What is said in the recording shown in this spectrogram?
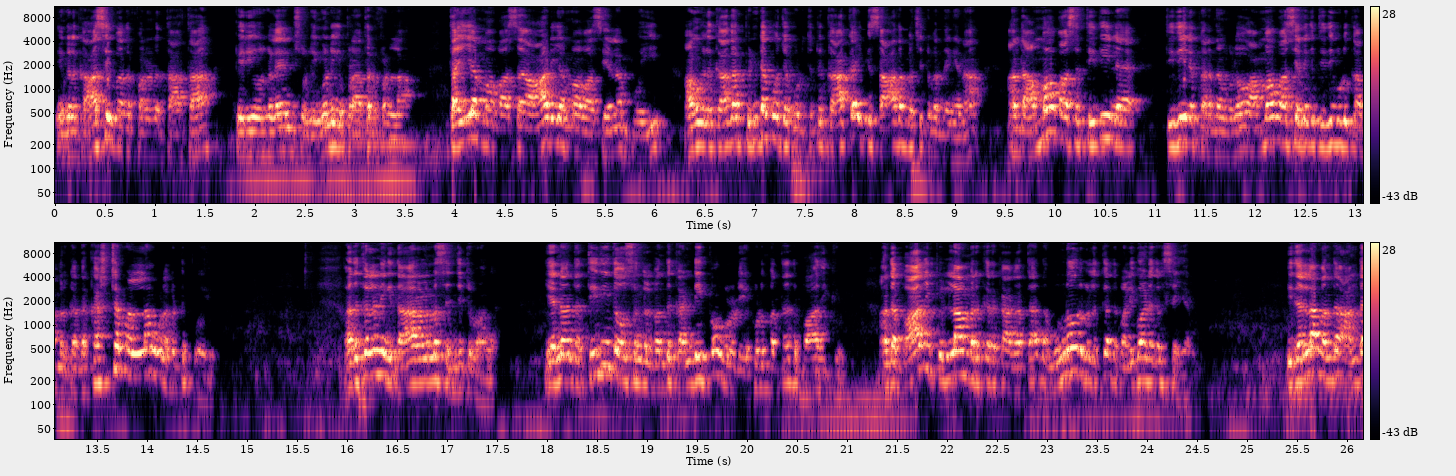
எங்களுக்கு ஆசீர்வாதம் பண்ணணும் தாத்தா பெரியோர்களேன்னு சொல்லிங்க நீங்கள் பிரார்த்தனை பண்ணலாம். தை அமாவாசை ஆடி அமாவாசை எல்லாம் போய் அவங்களுக்காக பிண்ட பூஜை கொடுத்துட்டு காக்காய்க்கு சாதம் வச்சுட்டு வந்தீங்கன்னா அந்த அமாவாசை திதியில திதியில பிறந்தவங்களோ அமாவாசை எனக்கு திதி கொடுக்காம இருக்க அந்த கஷ்டமெல்லாம் உங்களை விட்டு போயிடும் அதுக்கெல்லாம் நீங்க தாராளமா செஞ்சுட்டு வாங்க. ஏன்னா அந்த திதி தோஷங்கள் வந்து கண்டிப்பா உங்களுடைய குடும்பத்தை அது பாதிக்கும். அந்த பாதிப்பு இல்லாம இருக்கிறதுக்காகத்தான் அந்த முன்னோர்களுக்கு அந்த வழிபாடுகள் செய்யணும். இதெல்லாம் வந்து அந்த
